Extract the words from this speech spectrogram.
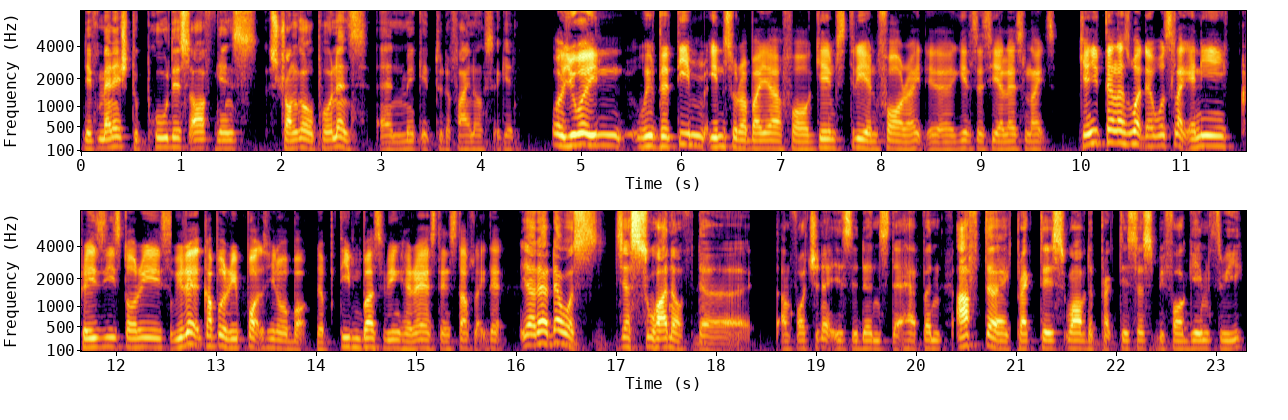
they've managed to pull this off against stronger opponents and make it to the finals again. Well, you were in with the team in Surabaya for games 3 and 4, right? Uh, against the CLS Knights. Can you tell us what that was like? Any crazy stories? We read a couple reports, you know, about the team bus being harassed and stuff like that. Yeah, that, that was just one of the unfortunate incidents that happened after practice, one of the practices before game three,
